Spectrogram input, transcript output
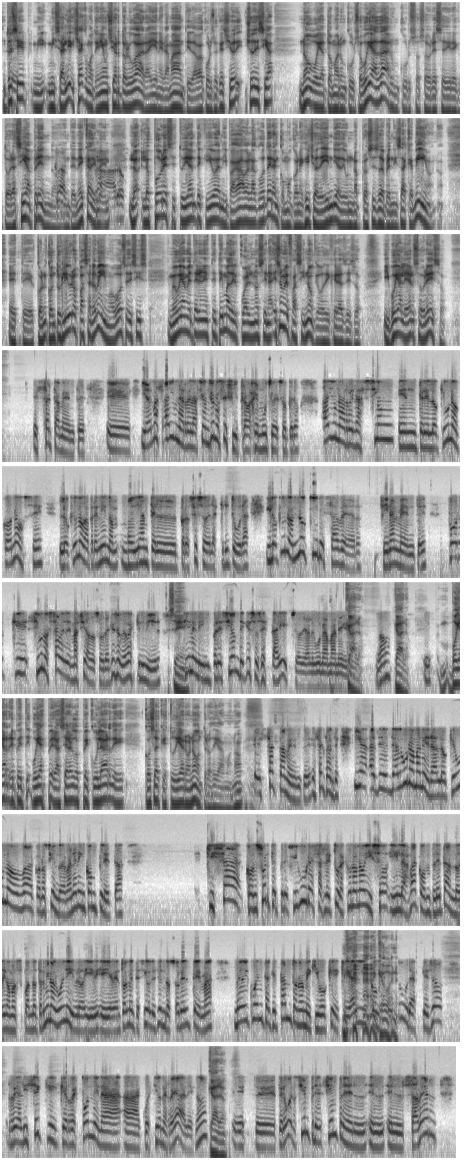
Entonces, mi, mi salida, ya como tenía un cierto lugar ahí en el amante y daba cursos, que yo, yo decía, no voy a tomar un curso, voy a dar un curso sobre ese director, así aprendo, ¿entendés? los pobres estudiantes que iban y pagaban la cuota eran como conejillos de India de un proceso de aprendizaje mío, ¿no? Este, con, tus libros pasa lo mismo, vos decís, me voy a meter en este tema del cual no sé nada, eso me fascinó que vos dijeras eso, y voy a leer sobre eso. Exactamente. Eh, y además hay una relación, yo no sé si trabajé mucho eso, pero hay una relación entre lo que uno conoce, lo que uno va aprendiendo mediante el proceso de la escritura, y lo que uno no quiere saber finalmente, porque si uno sabe demasiado sobre aquello que va a escribir, tiene la impresión de que eso ya está hecho de alguna manera. Claro. ¿no? Claro. voy a repetir, voy a hacer algo especular de cosas que estudiaron otros, digamos, ¿no? Exactamente, exactamente. Y de, de alguna manera lo que uno va conociendo de manera incompleta quizá con suerte prefigura esas lecturas que uno no hizo y las va completando. Digamos, cuando termino algún libro y, eventualmente sigo leyendo sobre el tema, me doy cuenta que tanto no me equivoqué, que hay conjeturas que yo realicé que, que responden a, cuestiones reales, ¿no? Claro. Este, pero bueno, siempre, siempre el, el, el saber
